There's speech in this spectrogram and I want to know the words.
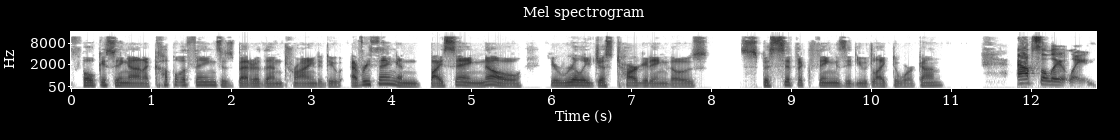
focusing on a couple of things is better than trying to do everything. And by saying no, you're really just targeting those specific things that you'd like to work on. Absolutely.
